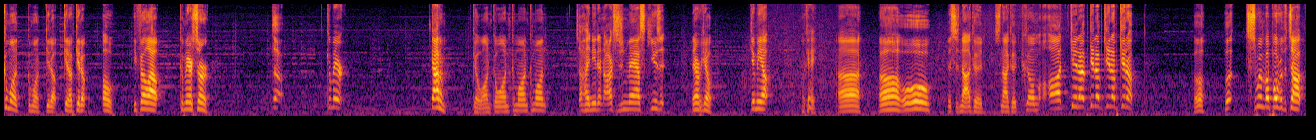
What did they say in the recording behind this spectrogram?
Come on. Come on. Get up. Get up. Get up. Oh. He fell out. Come here, sir. Come here. Got him. Go on. Go on. Come on. Come on. I need an oxygen mask. Use it. There we go. Get me up. Okay. Uh. Oh. Oh. This is not good. It's not good. Come on. Get up. Get up. Get up. Get up. Oh. Uh, swim up over the top.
